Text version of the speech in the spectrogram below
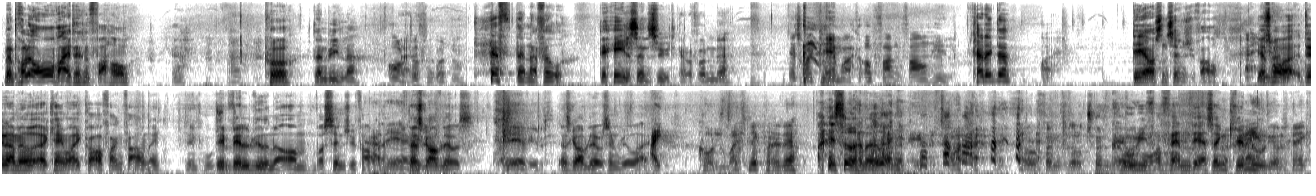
Men prøv lige at overveje den farve. Ja. På den bil der. Åh, det dufter godt nu. Kæft, den er fed. Det er helt sindssygt. Kan du få den der? Jeg tror ikke, kamera kan opfange farven helt. Kan det ikke det? Nej. Det er også en sindssyg farve. Jeg tror, det der med, at kameraet ikke kan opfange farven, ikke? Det er. Det er velvidende om, hvor sindssyg farven Ja, det er. er Den skal opleves. Det er vildt. Den skal opleves in real life. Ej, Kåre, du må ikke slikke på det der. Ej, sidder han og æder det. Så er du, fandme, så er du tynd mave. Cody, for fanden, det er altså ikke en kvindehund. Det skal ikke.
